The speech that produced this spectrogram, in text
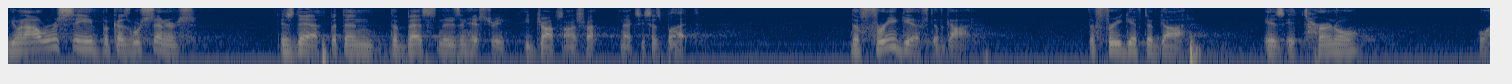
you and I will receive because we're sinners is death. But then the best news in history, he drops on us right next. He says, But the free gift of God, the free gift of God is eternal life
